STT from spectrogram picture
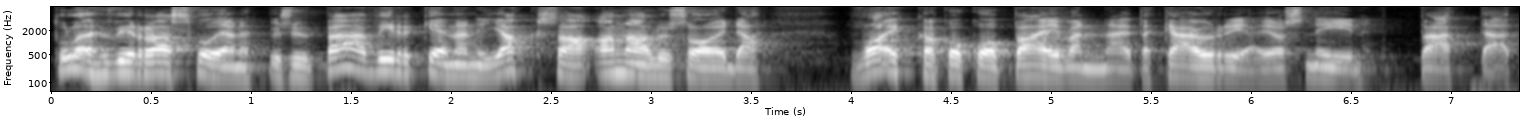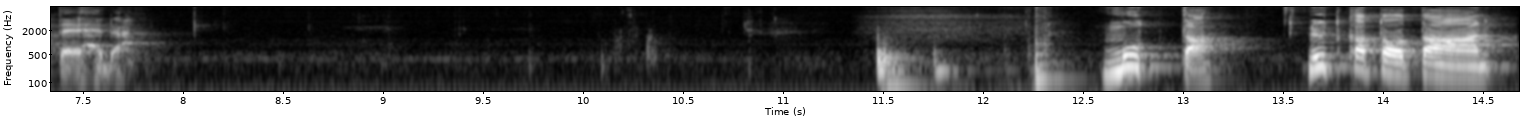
tulee hyvin rasvoja, ne pysyy pää virkeänä, niin jaksaa analysoida vaikka koko päivän näitä käyriä, jos niin päättää tehdä. Mutta nyt katsotaan,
